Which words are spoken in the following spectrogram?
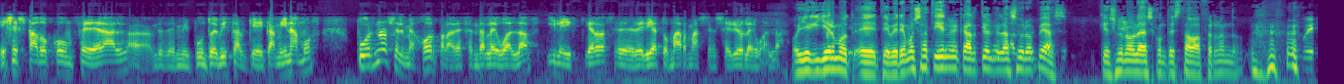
ese Estado confederal, ah, desde mi punto de vista al que caminamos, pues no es el mejor para defender la igualdad y la izquierda se debería tomar más en serio la igualdad. Oye, Guillermo, eh, ¿te veremos a ti en el cartel de las europeas? Que eso no le has contestado a Fernando. Pues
